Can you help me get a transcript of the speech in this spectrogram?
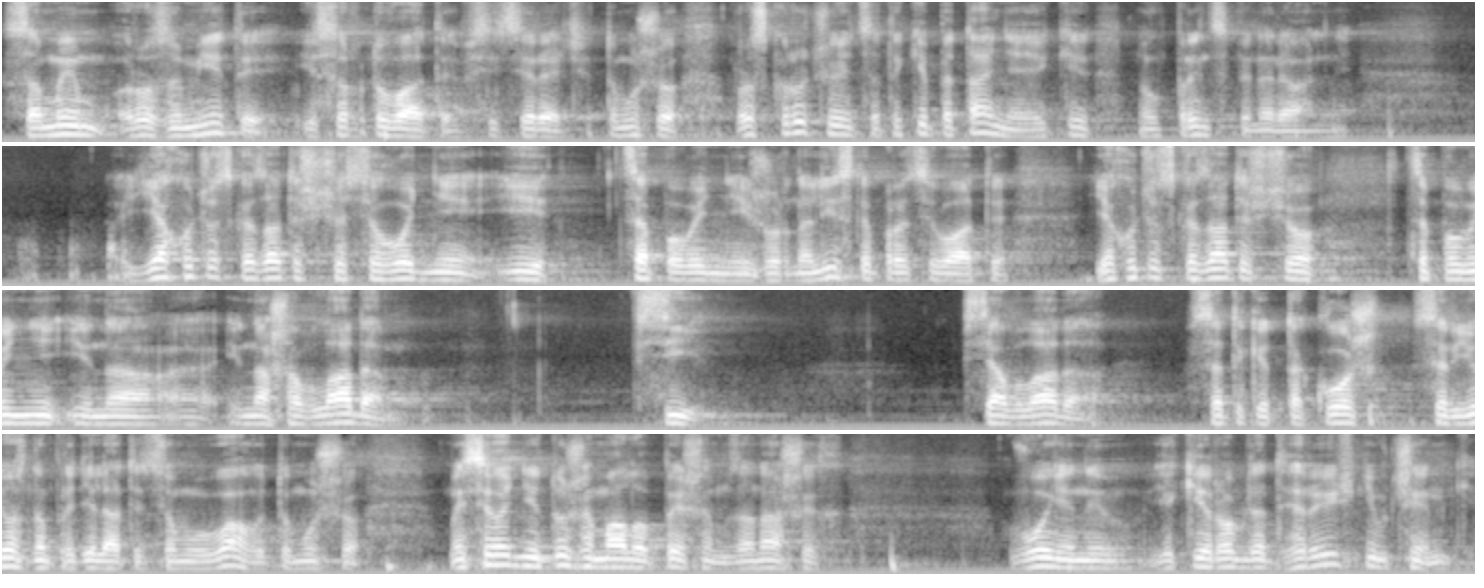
самим розуміти і сортувати всі ці речі, тому що розкручуються такі питання, які, ну, в принципі, нереальні. Я хочу сказати, що сьогодні і це повинні і журналісти працювати. Я хочу сказати, що це повинні і, на, е, і наша влада, всі, вся влада все-таки також серйозно приділяти цьому увагу, тому що ми сьогодні дуже мало пишемо за наших воїнів, які роблять героїчні вчинки.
